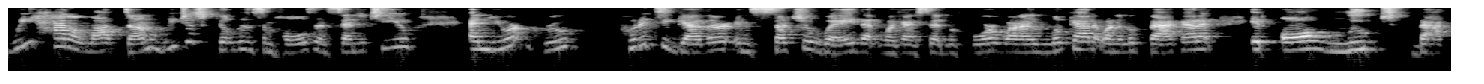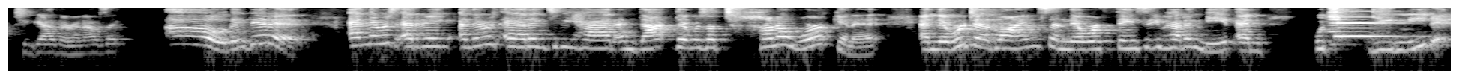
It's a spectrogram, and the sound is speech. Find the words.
we had a lot done. We just filled in some holes and sent it to you, and your group put it together in such a way that, like I said before, when I look at it, when I look back at it, it all looped back together, and I was like, oh, they did it. And there was editing, and there was adding to be had, and that there was a ton of work in it, and there were deadlines, and there were things that you had to meet, and which you needed.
